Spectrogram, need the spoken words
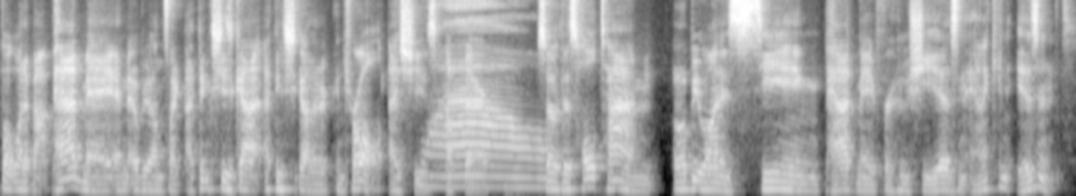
"But what about Padme?" And Obi Wan's like, "I think she's got, I think she's got her control as she's up there." So this whole time, Obi Wan is seeing Padme for who she is, and Anakin isn't.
